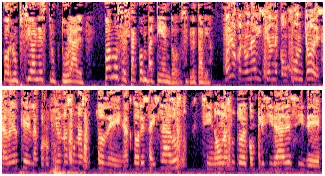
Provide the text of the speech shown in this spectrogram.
corrupción estructural. ¿Cómo se está combatiendo, secretaria? Bueno, con una visión de conjunto, de saber que la corrupción no es un asunto de actores aislados, sino un asunto de complicidades y de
